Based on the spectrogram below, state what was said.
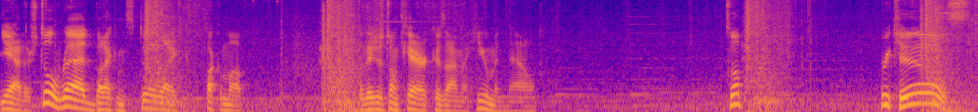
Yeah, they're still red, but I can still like fuck them up. But they just don't care because I'm a human now. What's up? Three kills!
